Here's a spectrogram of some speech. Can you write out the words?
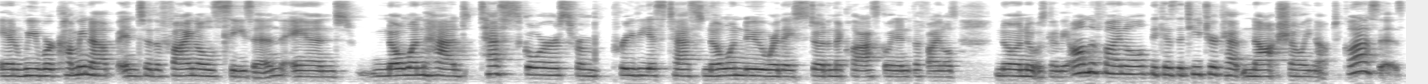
And we were coming up into the finals season, and no one had test scores from previous tests. No one knew where they stood in the class going into the finals. No one knew it was going to be on the final because the teacher kept not showing up to classes.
